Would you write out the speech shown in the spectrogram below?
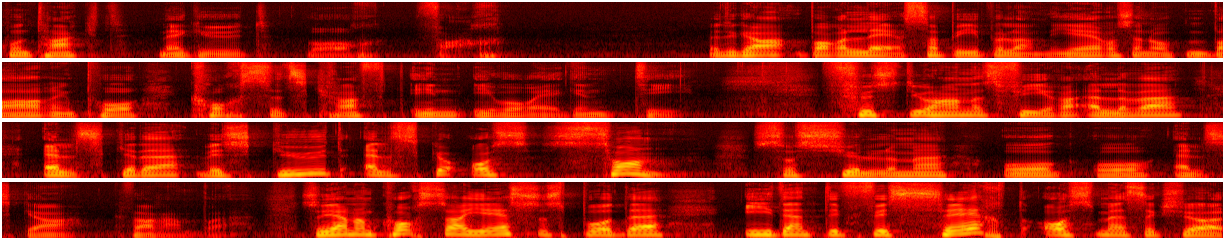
kontakt med Gud, vår far. Vet du hva? Bare lese Bibelen gir oss en åpenbaring på korsets kraft inn i vår egen tid. 1. Johannes 4, 4,11.: Elskede, hvis Gud elsker oss sånn, så skylder vi òg å elske hverandre. Så gjennom korset har Jesus både identifisert oss med seg sjøl,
